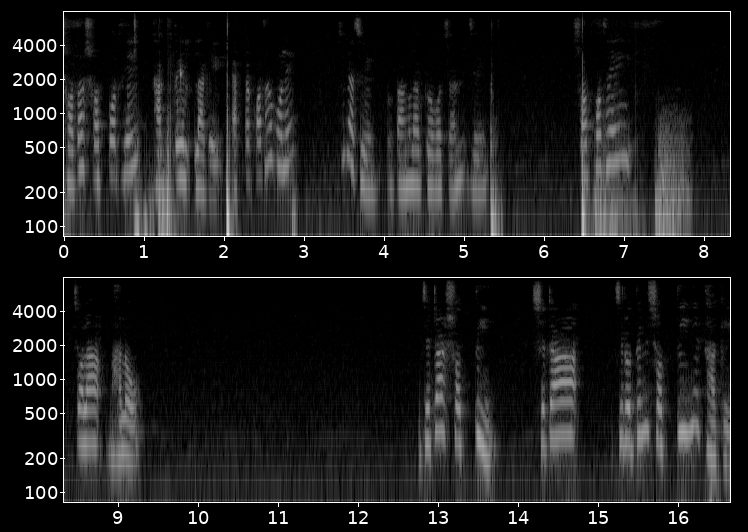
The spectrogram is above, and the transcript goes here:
সদা সৎ পথে থাকতে লাগে। একটা কথা বলে, ঠিক আছে, বাংলা প্রবচন, যে সৎ পথেই চলা ভালো। যেটা সত্যি, সেটা চিরদিন সত্যিই থাকে,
